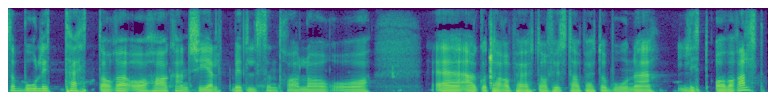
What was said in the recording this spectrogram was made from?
som bor litt tettere og har kanskje hjelpemiddelsentraler og eh, ergoterapeuter og fysioterapeuter boende litt overalt?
